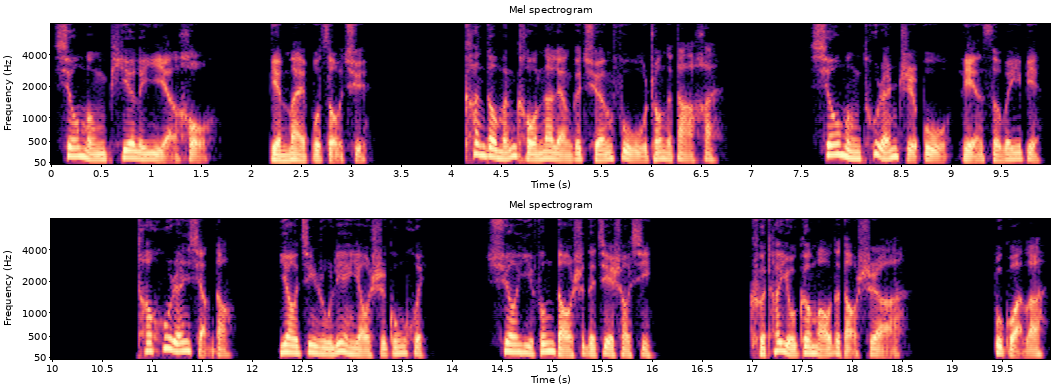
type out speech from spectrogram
萧猛瞥了一眼后，便迈步走去。看到门口那两个全副武装的大汉，萧猛突然止步，脸色微变。他忽然想到，要进入炼药师工会，需要一封导师的介绍信。可他有个毛的导师啊！不管了，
